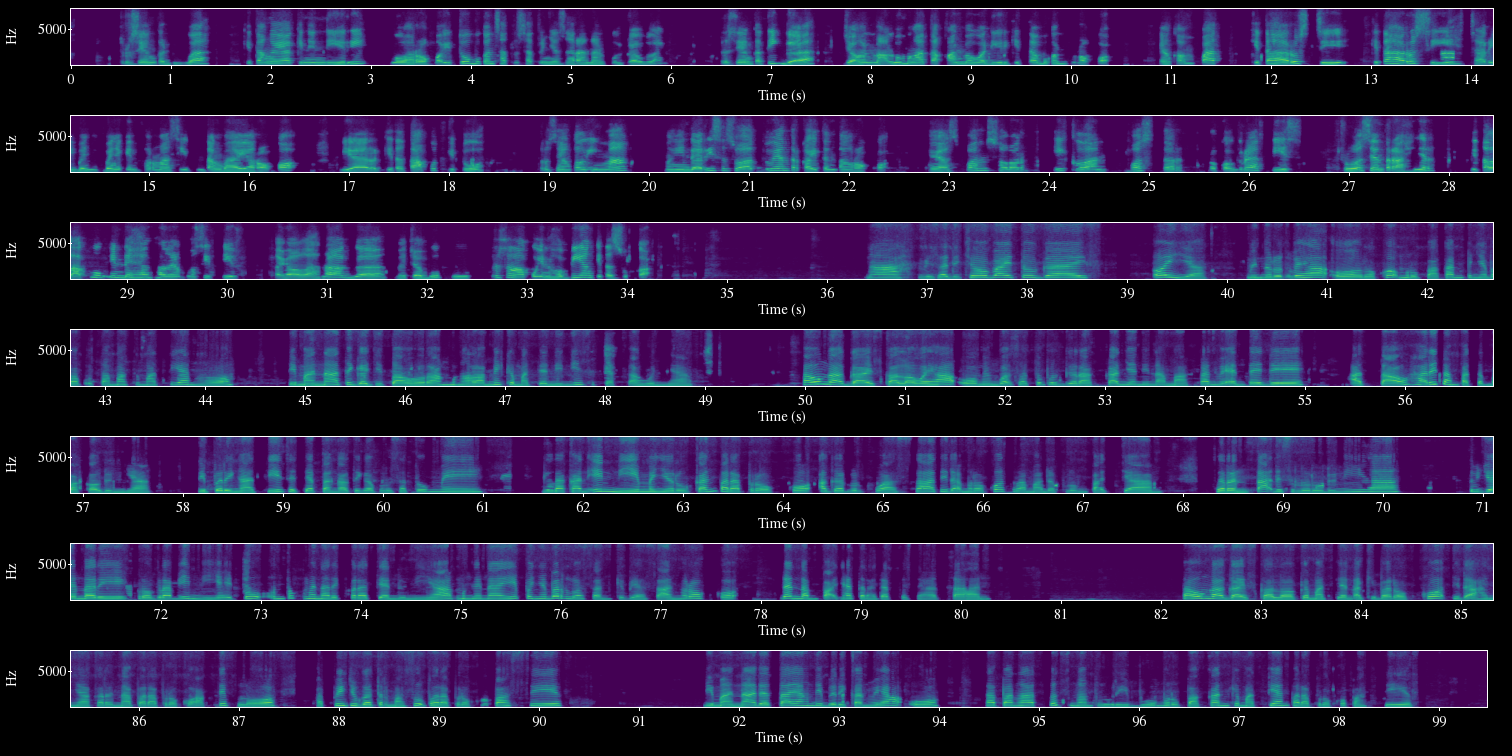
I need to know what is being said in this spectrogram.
Terus yang kedua, kita ngeyakinin diri bahwa rokok itu bukan satu-satunya sarana pergaulan. Terus yang ketiga, jangan malu mengatakan bahwa diri kita bukan perokok. Yang keempat, kita harus sih kita harus sih cari banyak-banyak informasi tentang bahaya rokok biar kita takut gitu. Terus yang kelima, menghindari sesuatu yang terkait tentang rokok, kayak sponsor, iklan, poster, rokok gratis. Terus yang terakhir, kita lakuin deh hal-hal yang positif, kayak olahraga, baca buku, terus ngelakuin hobi yang kita suka. Nah, bisa dicoba itu guys. Oh iya, menurut WHO, rokok merupakan penyebab utama kematian loh, di mana 3 juta orang mengalami kematian ini setiap tahunnya. Tahu nggak guys, kalau WHO membuat suatu pergerakan yang dinamakan WNTD, atau Hari Tanpa Tembakau Dunia, diperingati setiap tanggal 31 Mei. Gerakan ini menyerukan para perokok agar berpuasa tidak merokok selama 24 jam, serentak di seluruh dunia. Tujuan dari program ini yaitu untuk menarik perhatian dunia mengenai penyebar luasan kebiasaan merokok dan dampaknya terhadap kesehatan. Tahu nggak guys, kalau kematian akibat rokok tidak hanya karena para perokok aktif loh, tapi juga termasuk para perokok pasif di mana data yang diberikan WHO 890 ribu merupakan kematian para perokok pasif.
